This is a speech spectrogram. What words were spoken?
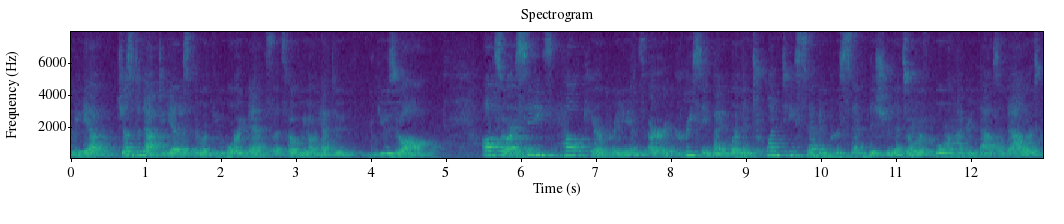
We have just enough to get us through a few more events. Let's hope we don't have to use it all. Also, our city's health care premiums are increasing by more than 27% this year. That's over $400,000.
